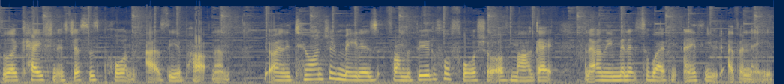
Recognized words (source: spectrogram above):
The location is just as important as the apartment. You're only 200 metres from the beautiful foreshore of Margate and only minutes away from anything you'd ever need.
